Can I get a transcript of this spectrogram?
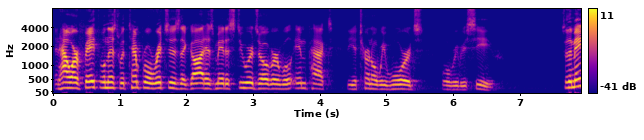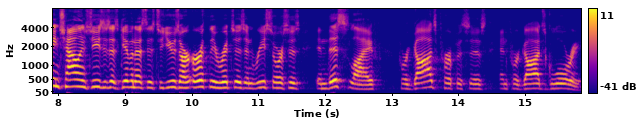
And how our faithfulness with temporal riches that God has made us stewards over will impact the eternal rewards we'll we receive. So, the main challenge Jesus has given us is to use our earthly riches and resources in this life for God's purposes and for God's glory.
